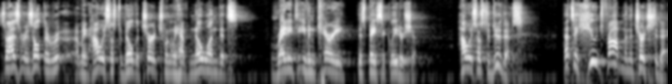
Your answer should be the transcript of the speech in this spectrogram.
So as a result, I mean, how are we supposed to build a church when we have no one that's ready to even carry this basic leadership. How are we supposed to do this? That's a huge problem in the church today.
